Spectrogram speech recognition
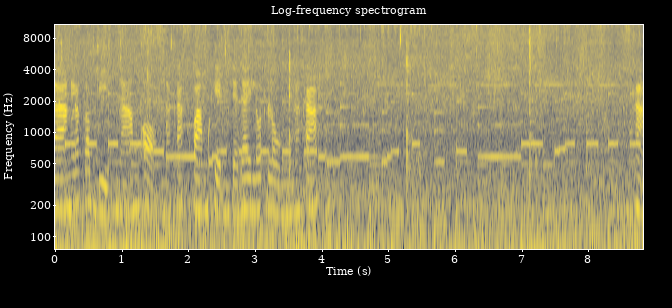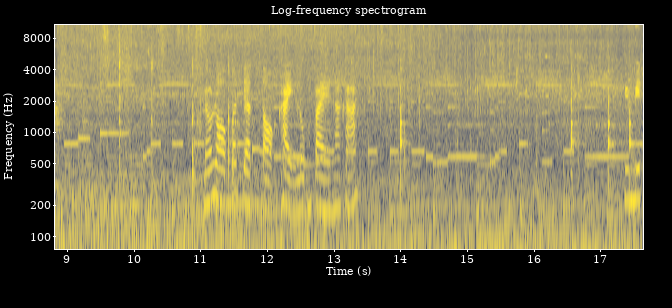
ล้างแล้วก็บีบน้ำออกนะคะ ความเค็มจะได้ลดลงนะคะ แล้วเราก็จะตอกไข่ลงไปนะคะพิมิต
